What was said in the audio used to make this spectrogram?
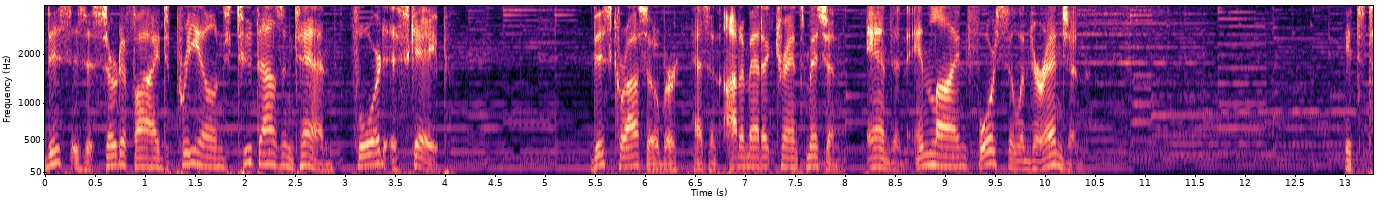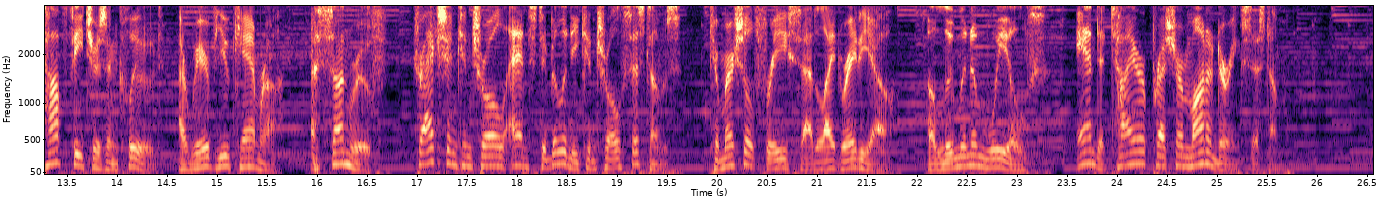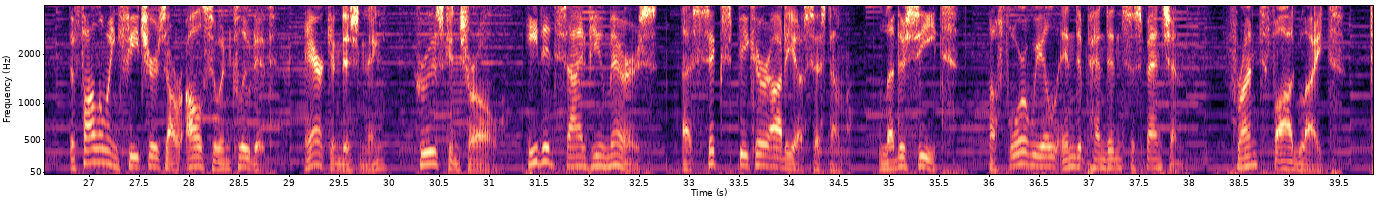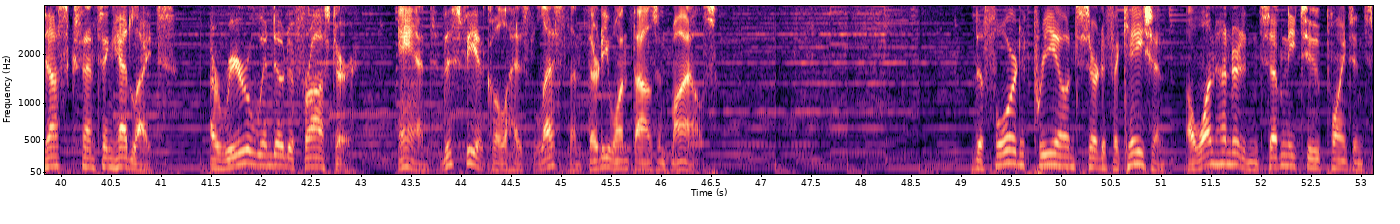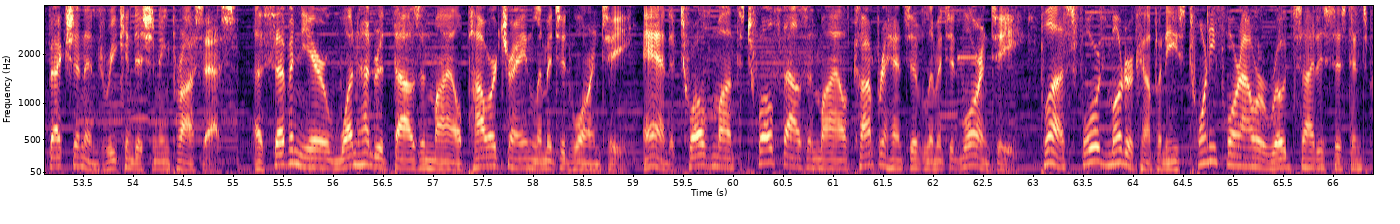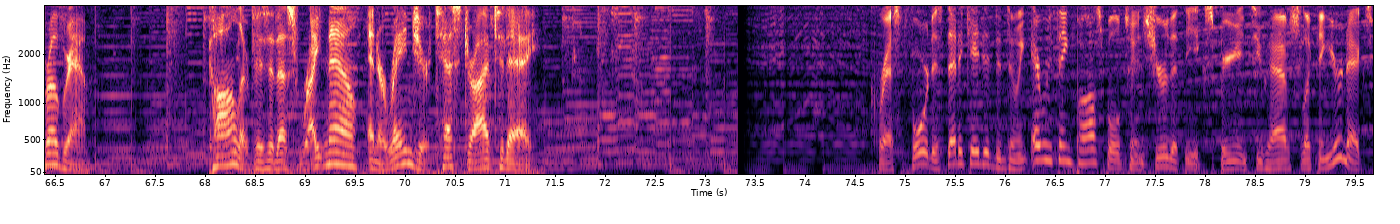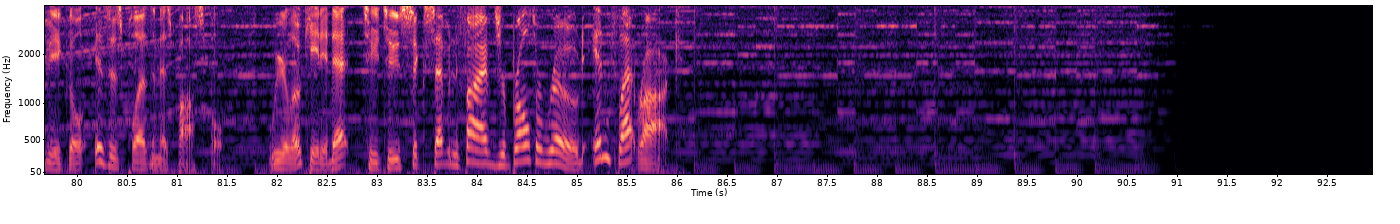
This is a certified pre-owned 2010 Ford Escape. This crossover has an automatic transmission and an inline four-cylinder engine. Its top features include a rear-view camera, a sunroof, traction control and stability control systems, commercial-free satellite radio, aluminum wheels, and a tire pressure monitoring system. The following features are also included. Air conditioning, cruise control, heated side view mirrors, a six-speaker audio system, leather seats, a four-wheel independent suspension, front fog lights, dusk sensing headlights, a rear window defroster, and this vehicle has less than 31,000 miles. The Ford Pre-Owned Certification, a 172-point inspection and reconditioning process, a 7-year, 100,000-mile powertrain limited warranty, and a 12-month, 12,000-mile comprehensive limited warranty, plus Ford Motor Company's 24-hour roadside assistance program. Call or visit us right now and arrange your test drive today. Crest Ford is dedicated to doing everything possible to ensure that the experience you have selecting your next vehicle is as pleasant as possible. We are located at 22675 Gibraltar Road in Flat Rock.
